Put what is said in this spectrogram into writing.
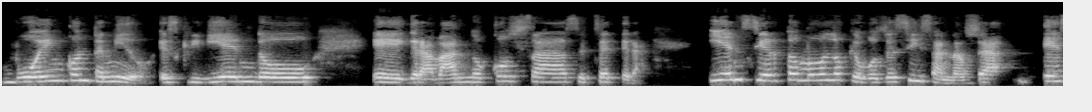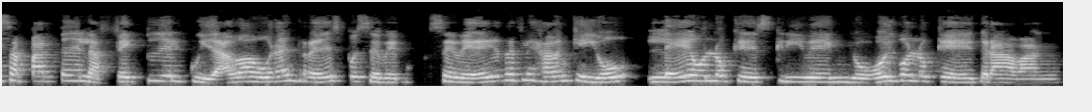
buen contenido, escribiendo, eh, grabando cosas, etcétera. Y en cierto modo lo que vos decís, Ana, o sea, esa parte del afecto y del cuidado ahora en redes, pues se ve, se ve reflejado en que yo leo lo que escriben, yo oigo lo que graban,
